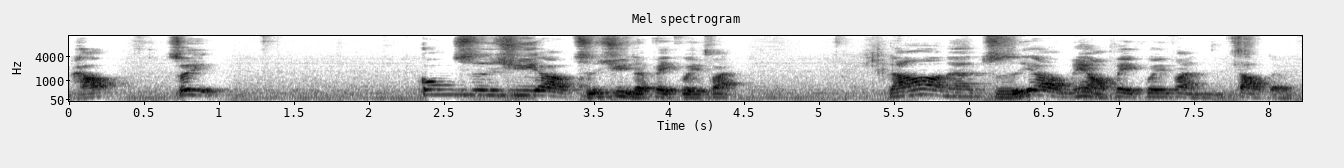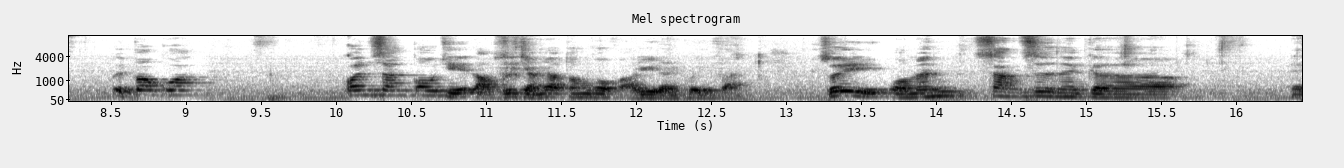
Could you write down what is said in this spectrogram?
好，所以公司需要持续的被规范，然后呢，只要没有被规范到的，包括官商勾结，老实讲要通过法律来规范。所以我们上次那个，呃，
